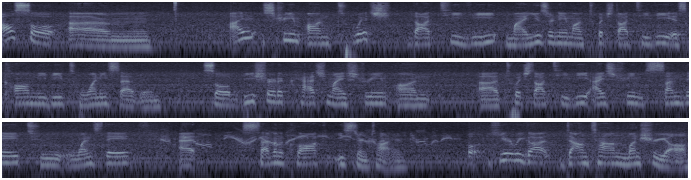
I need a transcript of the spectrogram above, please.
Also, um, I stream on twitch.tv. My username on twitch.tv is callmeb27. So be sure to catch my stream on uh, twitch.tv. I stream Sunday to Wednesday at 7 o'clock Eastern Time. Well, here we got downtown Montreal.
